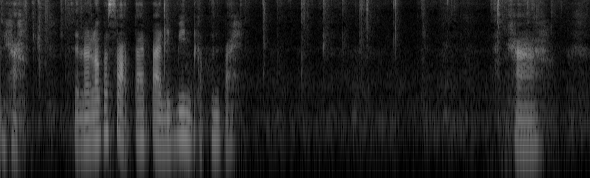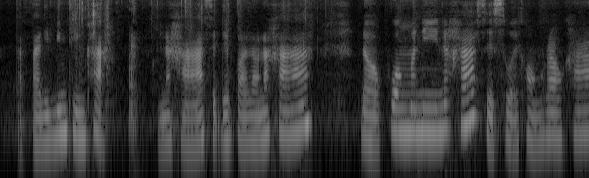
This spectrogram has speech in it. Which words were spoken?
นี่ค่ะ เสร็จแล้วเราก็สอดใต้ปลายริบบิ้นกลับขึ้นไป ค่ะ ตัดปลายริบบิ้นทิ้งค่ะนี่นะคะ เสร็จเรียบร้อยแล้วนะคะ ดอกพวงมณีนะคะ สวยๆของเราค่ะ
